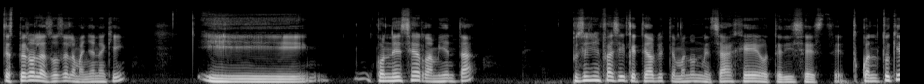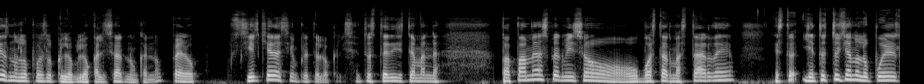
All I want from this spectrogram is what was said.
te espero a las 2 de la mañana aquí y con esa herramienta, pues es bien fácil que te hable, te manda un mensaje o te dice, este, cuando tú quieras no lo puedes localizar nunca, ¿no? Pero si él quiere, siempre te localiza. Entonces te dice, te manda, papá, ¿me das permiso o voy a estar más tarde? Esto, y entonces tú ya no lo puedes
